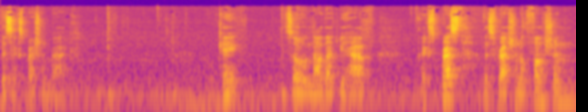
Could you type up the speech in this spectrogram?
this expression back okay so now that we have expressed this rational function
